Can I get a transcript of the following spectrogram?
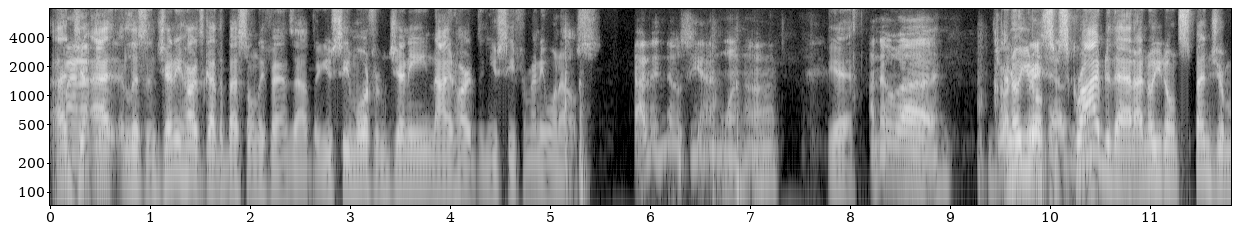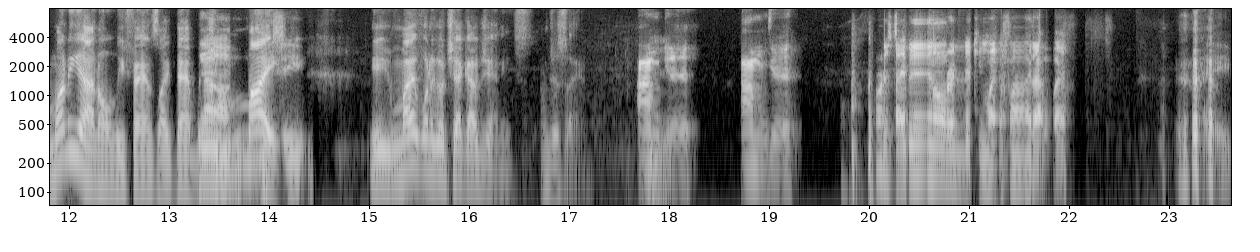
Uh, Je- not be. uh, listen, Jenny Hart's got the best OnlyFans out there. You see more from Jenny Neidhart than you see from anyone else. I didn't know she had one. Huh? Yeah. I know. uh I know you don't subscribe to that. I know you don't spend your money on OnlyFans like that, but. No, you might. you might want to go check out Jenny's. I'm just saying. I'm good. I'm good. Or just type it in on Reddit. You might find it that way. hey,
